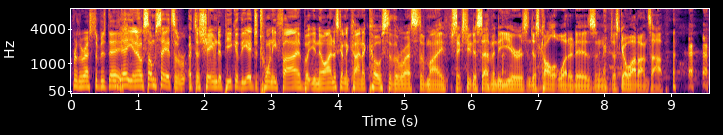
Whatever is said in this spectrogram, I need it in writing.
for the rest of his days. Yeah, you know, some say it's a it's a shame to peak at the age of 25, but you know, I'm just going to kind of coast to the rest of my 60 to 70 years and just call it what it is and just go out on top.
